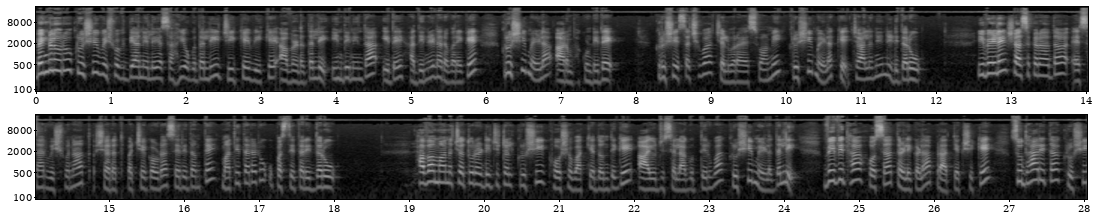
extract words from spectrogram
ಬೆಂಗಳೂರು ಕೃಷಿ ವಿಶ್ವವಿದ್ಯಾನಿಲಯ ಸಹಯೋಗದಲ್ಲಿ ಜಿಕೆವಿಕೆ ಆವರಣದಲ್ಲಿ ಇಂದಿನಿಂದ ಇದೇ ಹದಿನೇಳರವರೆಗೆ ಕೃಷಿ ಮೇಳ ಆರಂಭಗೊಂಡಿದೆ. ಕೃಷಿ ಸಚಿವ ಚಲುವರಾಯಸ್ವಾಮಿ ಕೃಷಿ ಮೇಳಕ್ಕೆ ಚಾಲನೆ ನೀಡಿದರು. ಈ ವೇಳೆ ಶಾಸಕರಾದ ಎಸ್ಆರ್ ವಿಶ್ವನಾಥ್, ಶರತ್ ಪಚ್ಚೇಗೌಡ ಸೇರಿದಂತೆ ಮತ್ತಿತರರು ಉಪಸ್ಥಿತರಿದ್ದರು. ಹವಾಮಾನ ಚತುರ ಡಿಜಿಟಲ್ ಕೃಷಿ ಘೋಷವಾಕ್ಯದೊಂದಿಗೆ ಆಯೋಜಿಸಲಾಗುತ್ತಿರುವ ಕೃಷಿ ಮೇಳದಲ್ಲಿ ವಿವಿಧ ಹೊಸ ತಳಿಗಳ ಪ್ರಾತ್ಯಕ್ಷಿಕೆ, ಸುಧಾರಿತ ಕೃಷಿ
